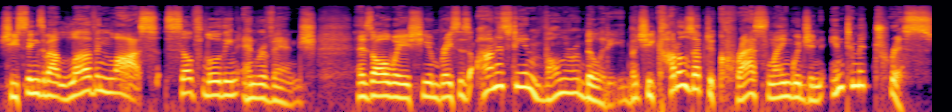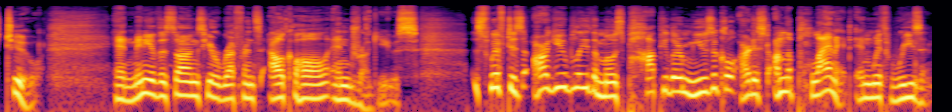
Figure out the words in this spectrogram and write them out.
She sings about love and loss, self loathing and revenge. As always, she embraces honesty and vulnerability, but she cuddles up to crass language and intimate trysts, too. And many of the songs here reference alcohol and drug use. Swift is arguably the most popular musical artist on the planet, and with reason.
